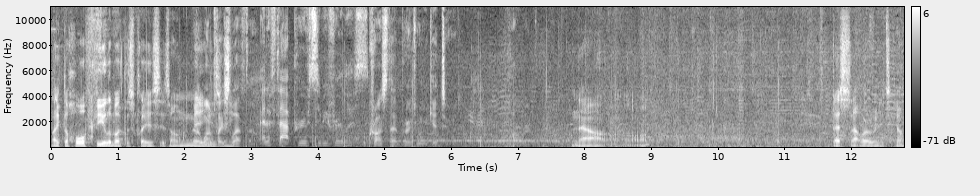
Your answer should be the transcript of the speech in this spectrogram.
Like, the whole feel about this place is Got amazing. one place left, though. And if that proves to be fruitless? We'll cross that bridge when we get to it. No. That's not where we need to go.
